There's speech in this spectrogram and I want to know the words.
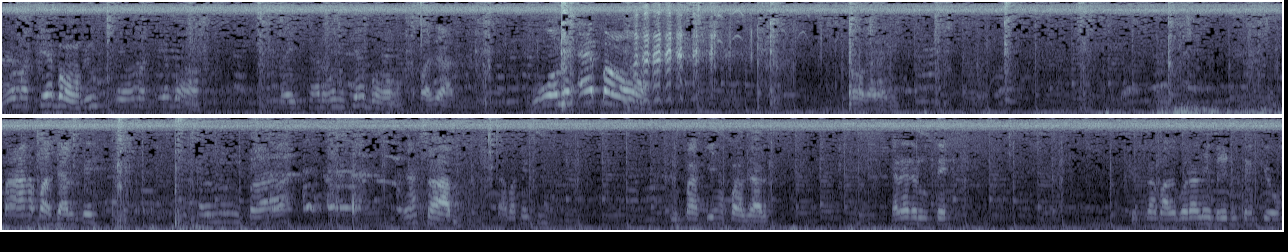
o homem aqui é bom, viu? O homem aqui é bom. Aí, cara, o homem aqui é bom, rapaziada. O homem é bom. Ó, galera. Limpar, rapaziada. Se o cara não limpar, já sabe. Tá batendo que limpar aqui, rapaziada. Galera, no tempo que eu trabalho, agora eu lembrei do tempo que eu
